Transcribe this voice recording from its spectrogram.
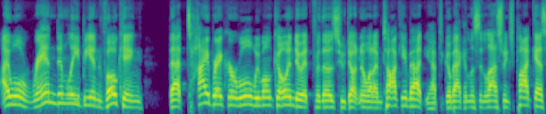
I will randomly be invoking that tiebreaker rule. We won't go into it for those who don't know what I'm talking about. You have to go back and listen to last week's podcast.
